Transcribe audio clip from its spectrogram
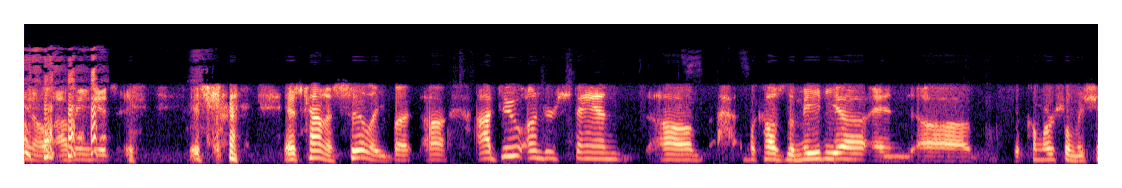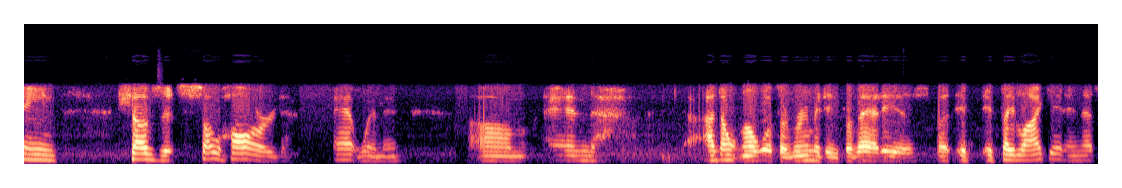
you know, I mean, it's it's it's, kind of silly, but uh, I do understand uh, because the media and uh, the commercial machine shoves it so hard at women, um, and I don't know what the remedy for that is. But if if they like it and that's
